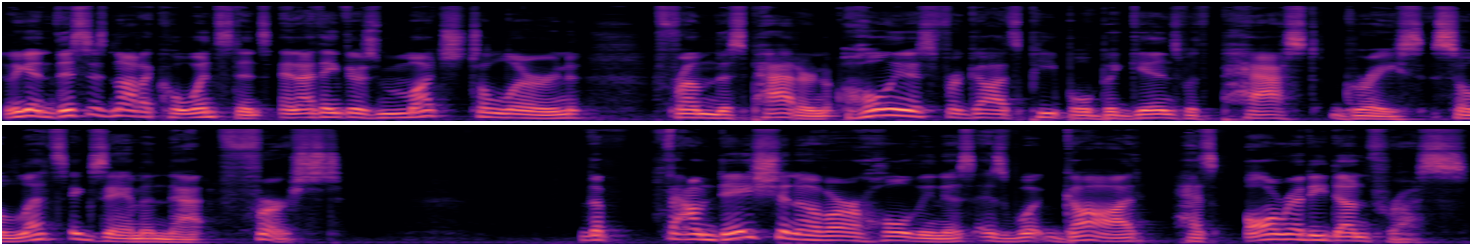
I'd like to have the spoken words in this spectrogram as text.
And again, this is not a coincidence, and I think there's much to learn from this pattern. Holiness for God's people begins with past grace. So let's examine that first. The foundation of our holiness is what God has already done for us.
